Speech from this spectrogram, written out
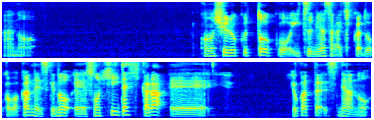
あの、この収録トークをいつ皆さんが聞くかどうかわかんないですけど、えー、その聞いた日から、えー、よかったらですね、あの、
